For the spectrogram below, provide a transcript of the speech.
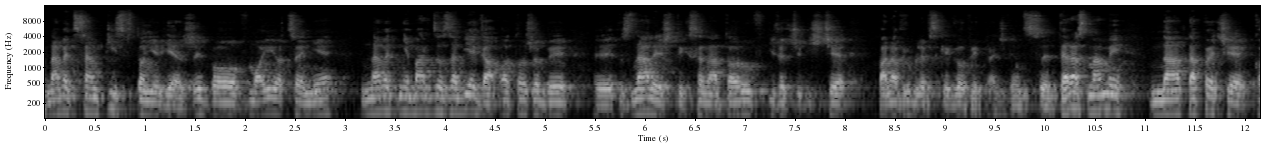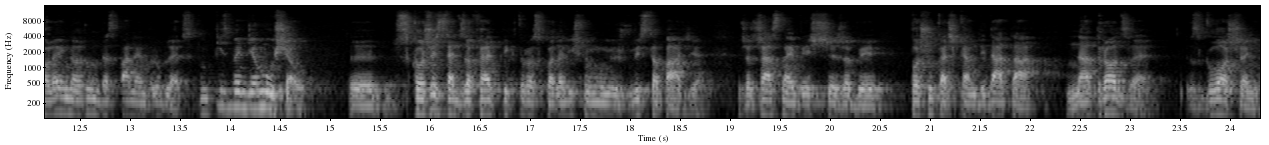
nawet sam PiS w to nie wierzy, bo w mojej ocenie nawet nie bardzo zabiega o to, żeby y, znaleźć tych senatorów i rzeczywiście pana Wróblewskiego wybrać. Więc y, teraz mamy na tapecie kolejną rundę z panem Wróblewskim. PiS będzie musiał y, skorzystać z oferty, którą składaliśmy mu już w listopadzie, że czas najwyższy, żeby poszukać kandydata na drodze zgłoszeń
